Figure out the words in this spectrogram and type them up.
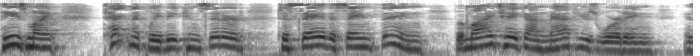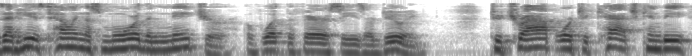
These might technically be considered to say the same thing, but my take on Matthew's wording is that he is telling us more the nature of what the Pharisees are doing. To trap or to catch can be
